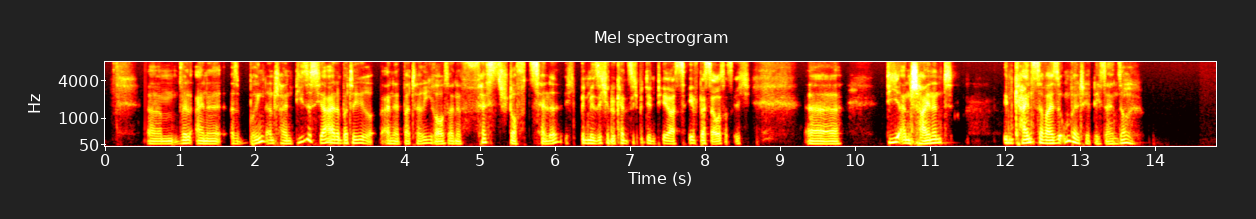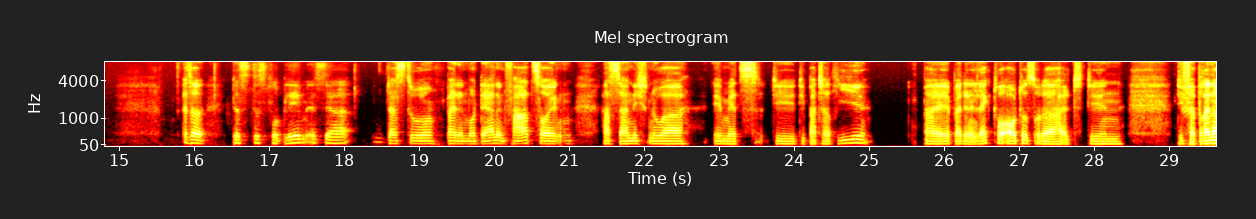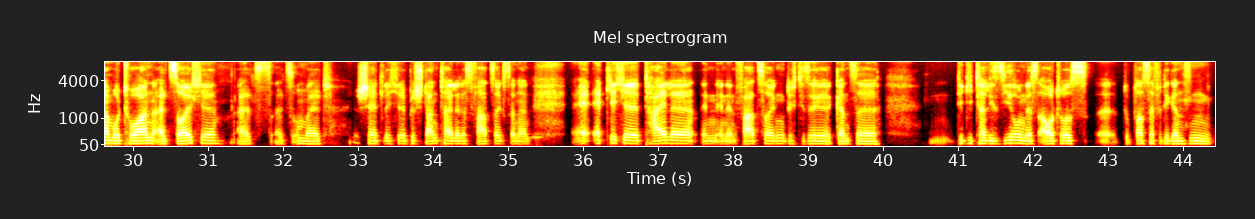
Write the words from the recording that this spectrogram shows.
ähm, will eine, also bringt anscheinend dieses Jahr eine Batterie, eine Batterie raus, eine Feststoffzelle. Ich bin mir sicher, du kennst dich mit dem Thema safe besser aus als ich. Äh, die anscheinend in keinster Weise umweltschädlich sein soll. Also, das, das Problem ist ja, dass du bei den modernen Fahrzeugen hast ja nicht nur eben jetzt die, die Batterie bei, bei den Elektroautos oder halt den, die Verbrennermotoren als solche, als, als Umwelt, schädliche Bestandteile des Fahrzeugs, sondern e etliche Teile in, in den Fahrzeugen durch diese ganze Digitalisierung des Autos. Äh, du brauchst ja für die ganzen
